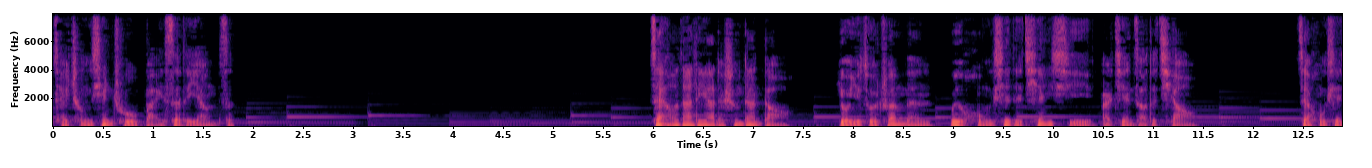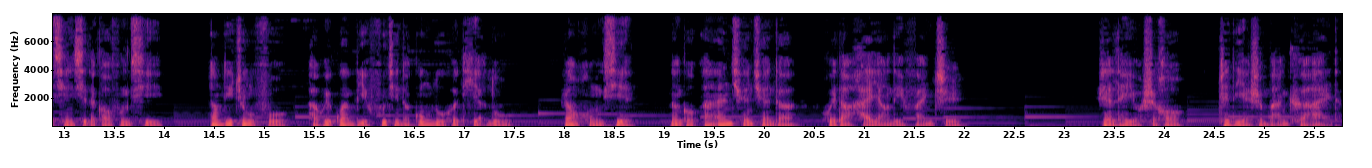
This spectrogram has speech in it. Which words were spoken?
才呈现出白色的样子。在澳大利亚的圣诞岛，有一座专门为红蟹的迁徙而建造的桥。在红蟹迁徙的高峰期，当地政府还会关闭附近的公路和铁路，让红蟹能够安安全全地回到海洋里繁殖。人类有时候真的也是蛮可爱的。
